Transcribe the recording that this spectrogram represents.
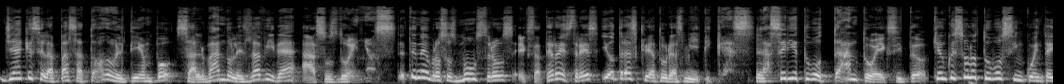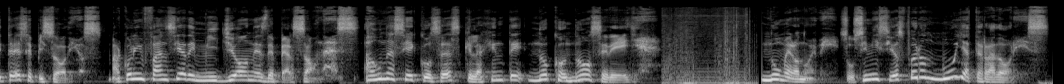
ya que se la pasa todo el tiempo salvándoles la vida a sus dueños, de tenebrosos monstruos, extraterrestres y otras criaturas míticas. La serie tuvo tanto éxito que aunque solo tuvo 53 episodios, marcó la infancia de millones de personas. Aún así hay cosas que la gente no conoce de ella. Número 9. Sus inicios fueron muy aterradores.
